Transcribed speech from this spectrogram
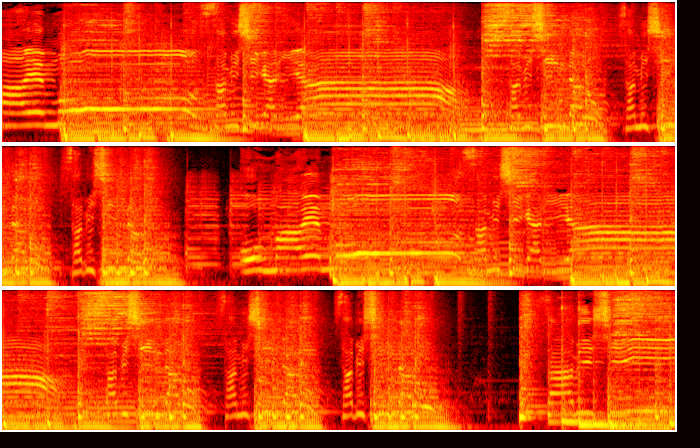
前も寂しがりや。寂しいんだろ寂しいんだろ寂しいんだろお前も寂しがりや。寂しいんだろ寂しいんだろ寂しいんだろ寂しい。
